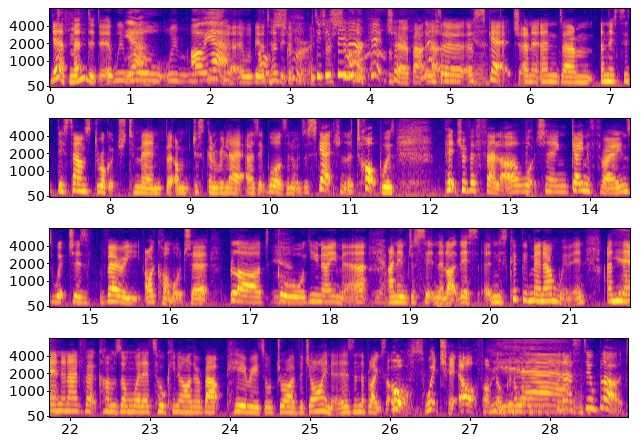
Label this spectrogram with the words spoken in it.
Yeah, if men did it, we would all. We, would- Oh, yeah. it would be a Oh, totally sure. different. Did you For see sure. that picture about there was a, a sketch and and um and this this sounds derogatory to men, but I'm just going to relay it as it was, and it was a sketch, and at the top was a picture of a fella watching Game of Thrones, which is very I can't watch it, blood, gore, you name it, Yeah. and him just sitting there like this, and this could be men and women, and Yeah. then an advert comes on where they're talking either about periods or dry vaginas, and the bloke's like, oh, switch it off, I'm not going to watch it, but that's still blood.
